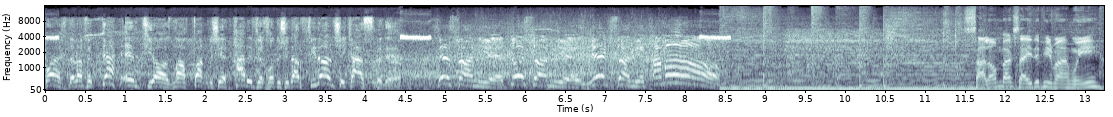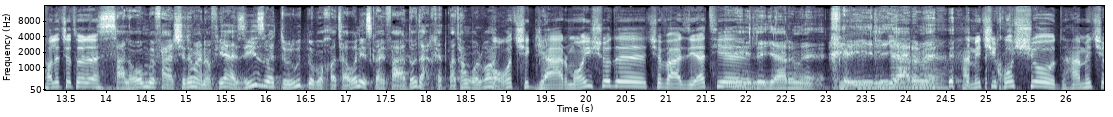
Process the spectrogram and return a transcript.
با اختلاف ده امتیاز موفق بشه حریف خودشو در فینال شکست بده. سه ثانیه دو ثانیه یک ثانیه. تمام! سلام بر سعید پیرمحمویی حالت چطوره؟ سلام به فرشید منافی عزیز و درود به مخاطبان ایستگاه فردا در خدمتم قربان. آقا چه گرمایی شده چه وضعیتیه. خیلی گرمه خیلی گرمه. همه چی خوش شد همه چی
